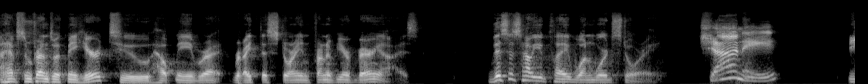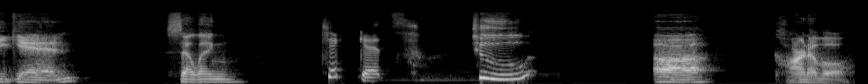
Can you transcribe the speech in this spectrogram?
I have some friends with me here to help me write this story in front of your very eyes. This is how you play one word story. Johnny began selling tickets to a carnival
